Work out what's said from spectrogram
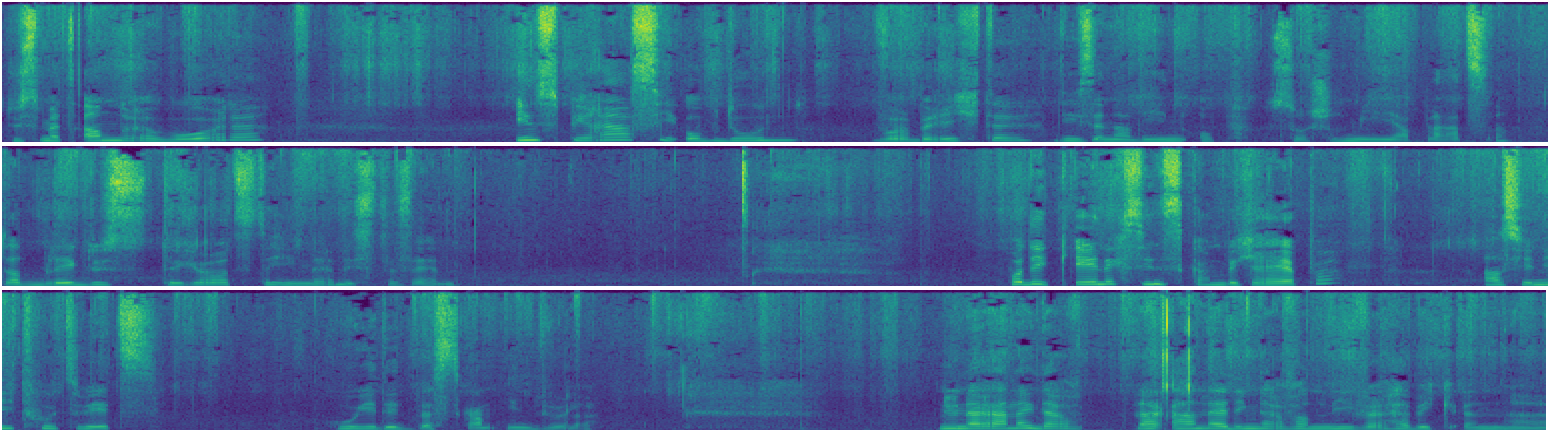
Dus met andere woorden, inspiratie opdoen voor berichten die ze nadien op social media plaatsen. Dat bleek dus de grootste hindernis te zijn. Wat ik enigszins kan begrijpen als je niet goed weet hoe je dit best kan invullen. Nu, naar aanleiding, daar, aanleiding daarvan, liever, heb ik een uh,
